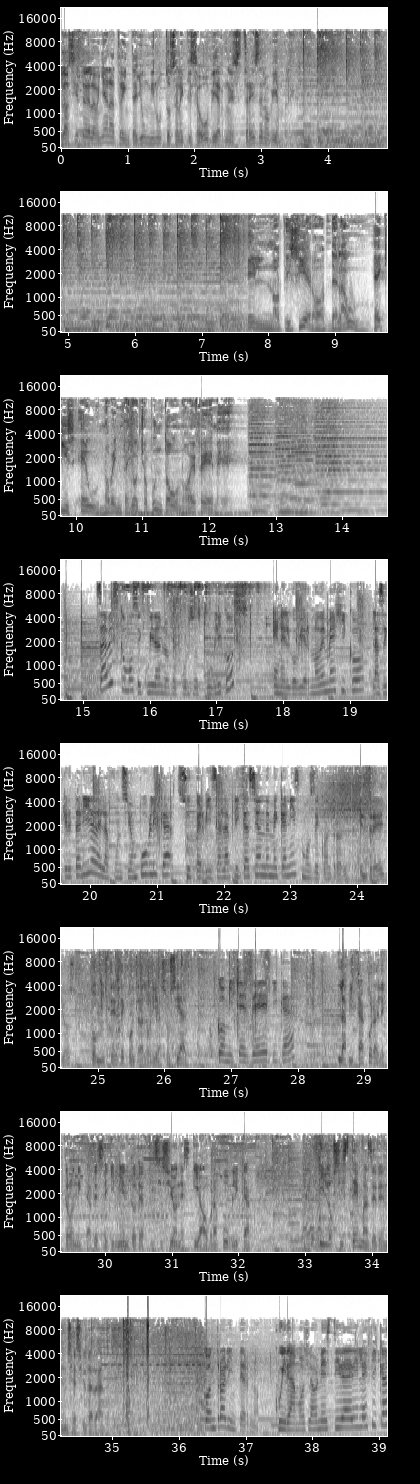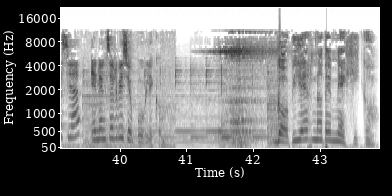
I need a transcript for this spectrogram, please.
Las 7 de la mañana, 31 minutos en XAU, viernes 3 de noviembre. El noticiero de la U. XEU 98.1 FM. ¿Sabes cómo se cuidan los recursos públicos? En el Gobierno de México, la Secretaría de la Función Pública supervisa la aplicación de mecanismos de control. Entre ellos, comités de Contraloría Social, comités de ética, la bitácora electrónica de seguimiento de adquisiciones y a obra pública y los sistemas de denuncia ciudadana. Control interno. Cuidamos la honestidad y la eficacia en el servicio público. Gobierno de México.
